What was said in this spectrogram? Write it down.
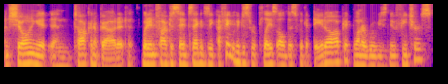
and showing it and talking about it within five to 10 seconds, I think we could just replace all this with a data object, one of Ruby's new features.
